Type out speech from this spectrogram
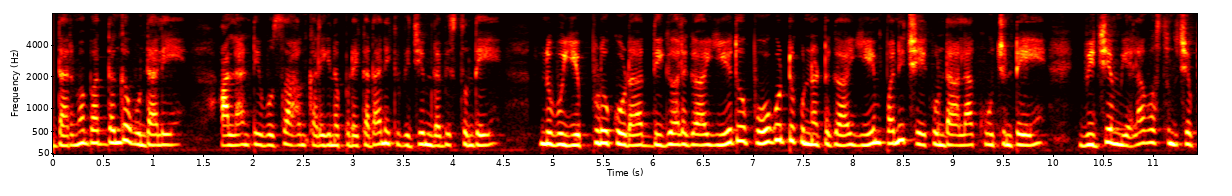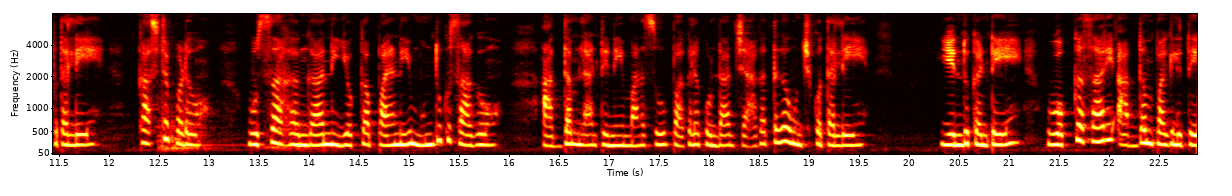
ధర్మబద్ధంగా ఉండాలి. అలాంటి ఉత్సాహం కలిగినప్పుడే కదా నీకు విజయం లభిస్తుంది. నువ్వు ఎప్పుడూ కూడా దిగాలుగా ఏదో పోగొట్టుకున్నట్టుగా ఏం పని చేయకుండా అలా కూర్చుంటే విజయం ఎలా వస్తుంది చెప్పు తల్లి? కష్టపడు. ఉత్సాహంగా నీ యొక్క పనిని ముందుకు సాగు. అద్దం లాంటి నీ మనసు పగలకుండా జాగ్రత్తగా ఉంచుకో తల్లి. ఎందుకంటే ఒక్కసారి అద్దం పగిలితే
